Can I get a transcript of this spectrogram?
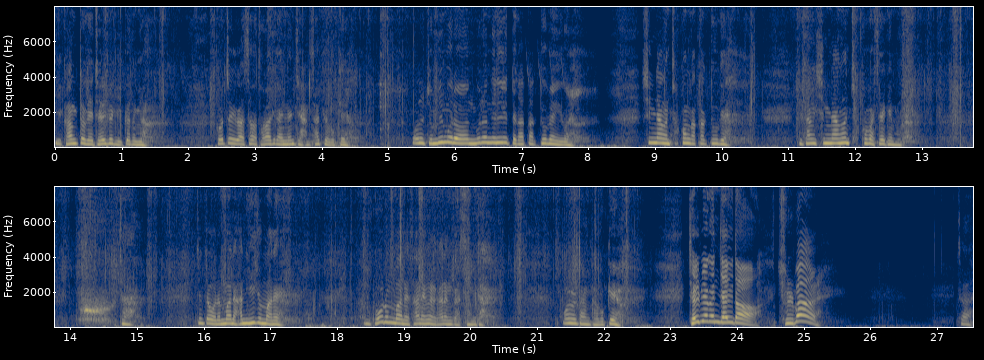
이 강 쪽에 절벽이 있거든요. 그쪽에 가서 도라지가 있는지 한번 살펴볼게요. 오늘 준비물은 물은 1리터 각각 두 병이고요. 식량은 초콘 각각 두 개. 비상 식량은 초코바 세 개입니다. 후, 자, 진짜 오랜만에 한 2주 만에 한 보름 만에 산행을 가는 것 같습니다. 오늘도 한번 가볼게요. 절벽은 자유다. 출발! 자,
